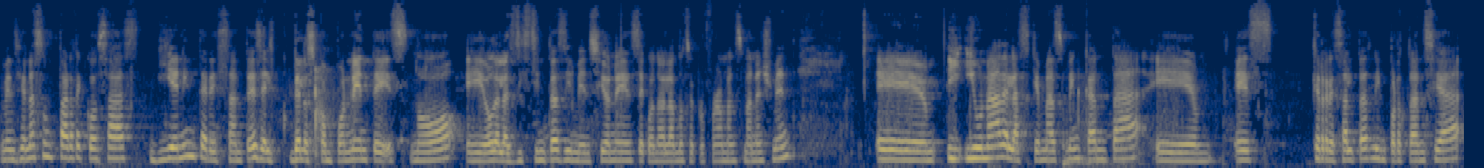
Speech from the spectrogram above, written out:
mencionas un par de cosas bien interesantes de los componentes, ¿no? Eh, o de las distintas dimensiones de cuando hablamos de performance management. Eh, y, una de las que más me encanta eh, es que resaltas la importancia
